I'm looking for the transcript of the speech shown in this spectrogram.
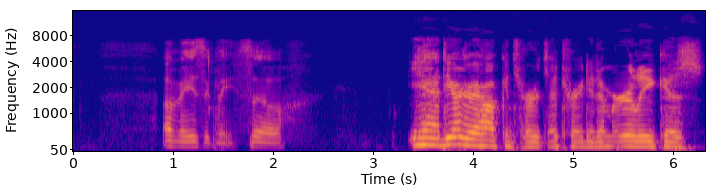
amazingly. So. Yeah, DeAndre Hopkins hurts. I traded him early because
